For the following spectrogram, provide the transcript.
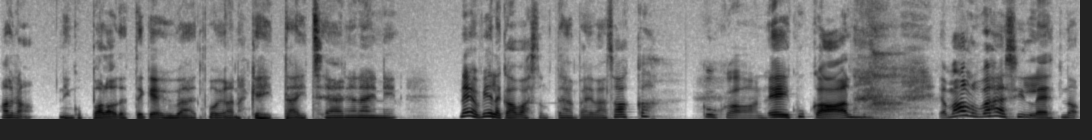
aina niin palaute tekee hyvää, että voi aina kehittää itseään ja näin, niin ne ei ole vieläkään vastannut tähän päivään saakka. Kukaan. Ei kukaan. Ja mä oon ollut vähän silleen, että no,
